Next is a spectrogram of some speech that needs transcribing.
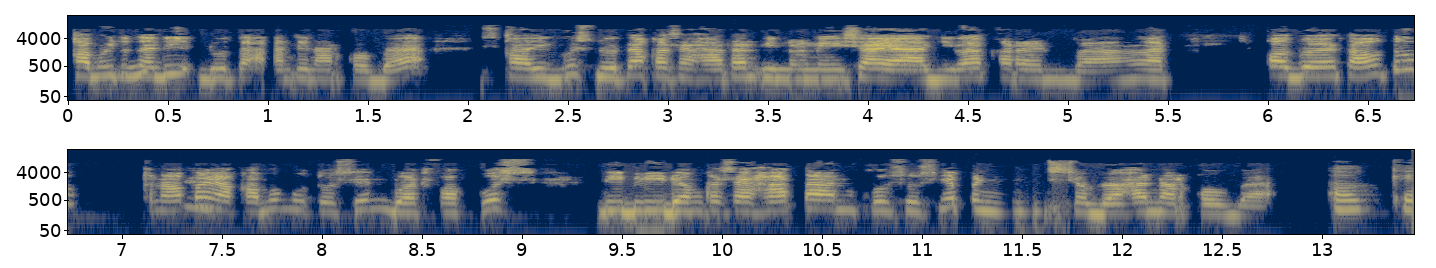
kamu itu tadi duta anti narkoba sekaligus duta kesehatan Indonesia ya. Gila keren banget. Kalau boleh tahu tuh kenapa ya kamu mutusin buat fokus di bidang kesehatan khususnya pencegahan narkoba? Oke,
